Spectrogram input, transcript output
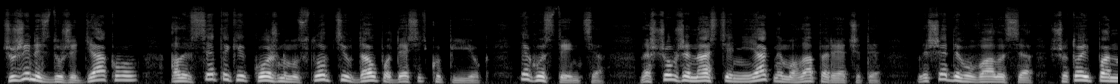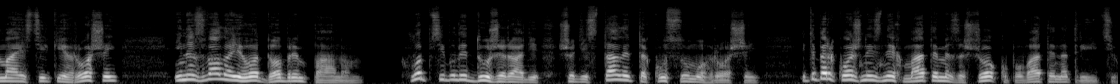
Чужинець дуже дякував, але все-таки кожному з хлопців дав по десять копійок, як гостинця, на що вже Настя ніяк не могла перечити. Лише дивувалося, що той пан має стільки грошей, і назвала його добрим паном. Хлопці були дуже раді, що дістали таку суму грошей, і тепер кожний з них матиме за що купувати на трійцю.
